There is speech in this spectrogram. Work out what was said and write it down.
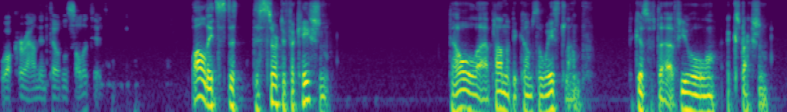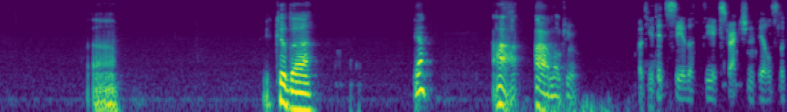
walk around in total solitude. Well, it's the, desertification. The whole uh, planet becomes a wasteland because of the fuel extraction. You could, uh, yeah. I, I have no clue. But you did see that the extraction fields looked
